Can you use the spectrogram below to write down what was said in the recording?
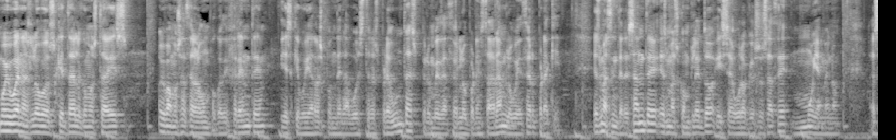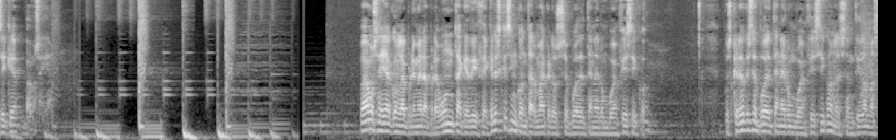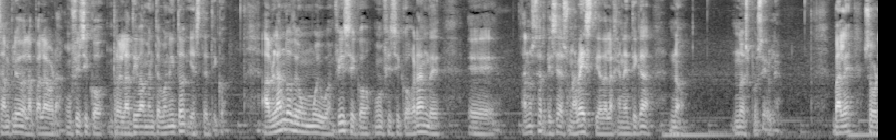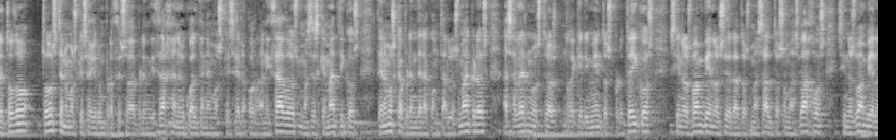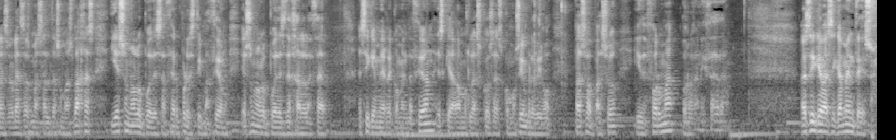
Muy buenas lobos, ¿qué tal? ¿Cómo estáis? Hoy vamos a hacer algo un poco diferente y es que voy a responder a vuestras preguntas, pero en vez de hacerlo por Instagram lo voy a hacer por aquí. Es más interesante, es más completo y seguro que os hace muy ameno. Así que vamos allá. Vamos allá con la primera pregunta que dice, ¿crees que sin contar macros se puede tener un buen físico? Pues creo que se puede tener un buen físico en el sentido más amplio de la palabra, un físico relativamente bonito y estético. Hablando de un muy buen físico, un físico grande, eh, a no ser que seas una bestia de la genética, no, no es posible. ¿Vale? Sobre todo, todos tenemos que seguir un proceso de aprendizaje en el cual tenemos que ser organizados, más esquemáticos, tenemos que aprender a contar los macros, a saber nuestros requerimientos proteicos, si nos van bien los hidratos más altos o más bajos, si nos van bien las grasas más altas o más bajas, y eso no lo puedes hacer por estimación, eso no lo puedes dejar al azar. Así que mi recomendación es que hagamos las cosas, como siempre digo, paso a paso y de forma organizada. Así que básicamente eso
